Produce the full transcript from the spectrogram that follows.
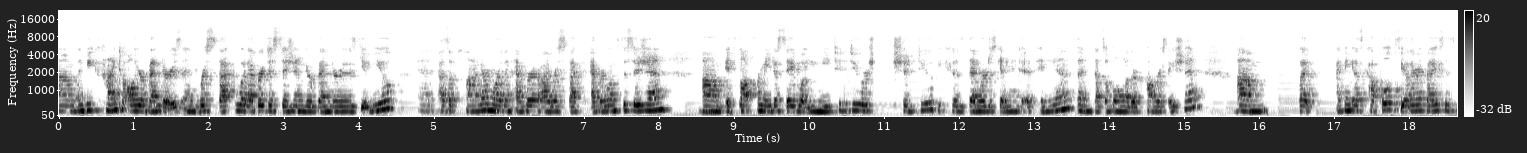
um, and be kind to all your vendors and respect whatever decision your vendors give you. And as a planner, more than ever, I respect everyone's decision. Um, it's not for me to say what you need to do or should do because then we're just getting into opinions and that's a whole other conversation. Um, but I think as couples, the other advice is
